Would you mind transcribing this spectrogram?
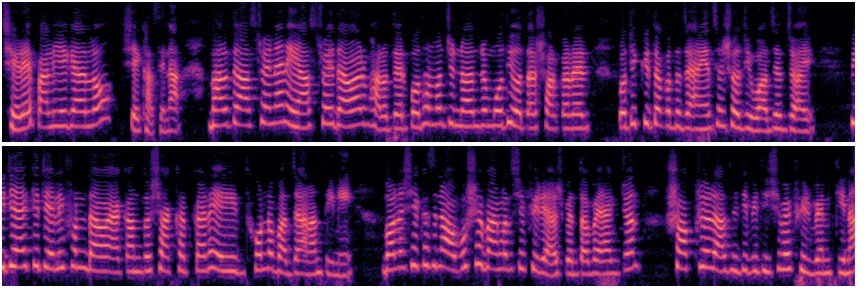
ছেড়ে পালিয়ে গেল শেখ হাসিনা। ভারতে আশ্রয় নেন, এই আশ্রয় দেওয়ার ভারতের প্রধানমন্ত্রী নরেন্দ্র মোদী ও তার সরকারের প্রতি কৃতজ্ঞতা জানিয়েছেন সজীব ওয়াজেদ জয়। পিটিআইকে টেলিফোন দেওয়া একান্ত সাক্ষাৎকারে এই ধন্যবাদ জানান তিনি। বলেন, শেখ হাসিনা অবশ্যই বাংলাদেশে ফিরে আসবেন, তবে একজন সক্রিয় রাজনীতিবিদ হিসেবে ফিরবেন কিনা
